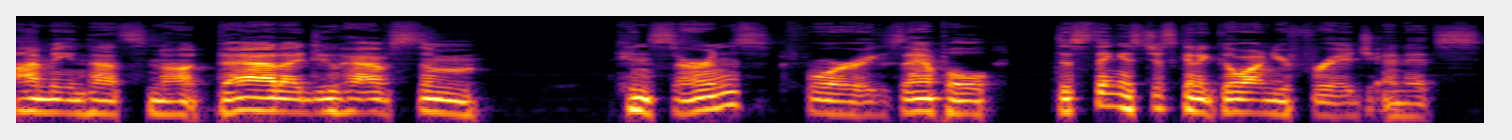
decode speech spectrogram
I mean, that's not bad. I do have some concerns. For example, this thing is just going to go on your fridge and it's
